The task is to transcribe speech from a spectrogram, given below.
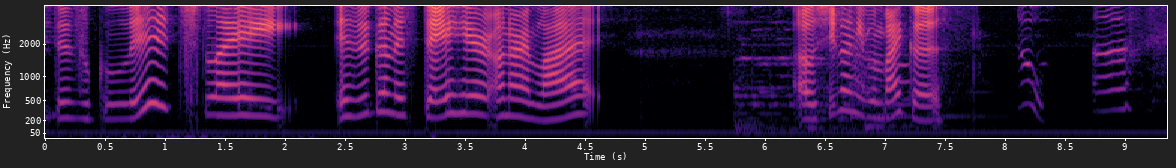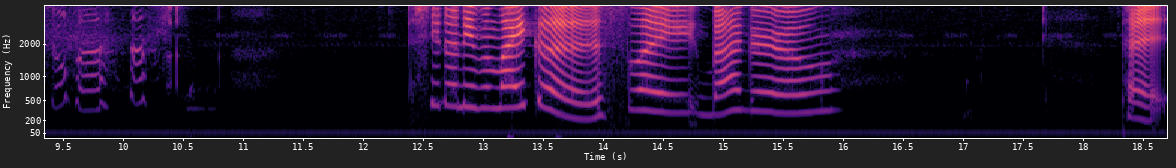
at this glitch. Like, is it gonna stay here on our lot? Oh, she don't even like us. She don't even like us. Like, bye, girl. Pet.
